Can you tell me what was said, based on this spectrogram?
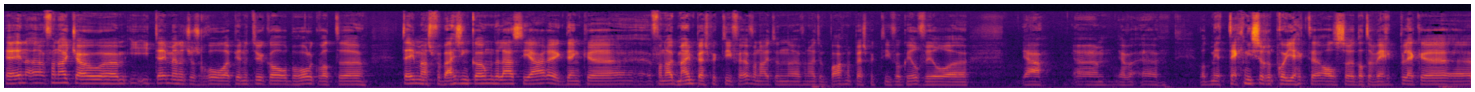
En vanuit jouw ehm, IT-managersrol heb je natuurlijk al behoorlijk wat thema's voorbij zien komen de laatste jaren. Ik denk vanuit mijn perspectief, hè, vanuit, een, vanuit een partnerperspectief, ook heel veel ja, Ehm, ja, uh, wat meer technischere projecten als uh, dat de werkplekken uh,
